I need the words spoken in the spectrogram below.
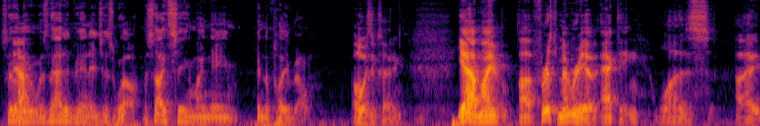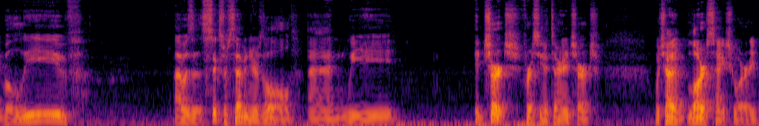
So Yeah. there was that advantage as well, besides seeing my name in the playbill. Always exciting. Yeah, my uh, first memory of acting was, I believe, I was six or seven years old, and we, in church, First Unitarian Church, which had a large sanctuary,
